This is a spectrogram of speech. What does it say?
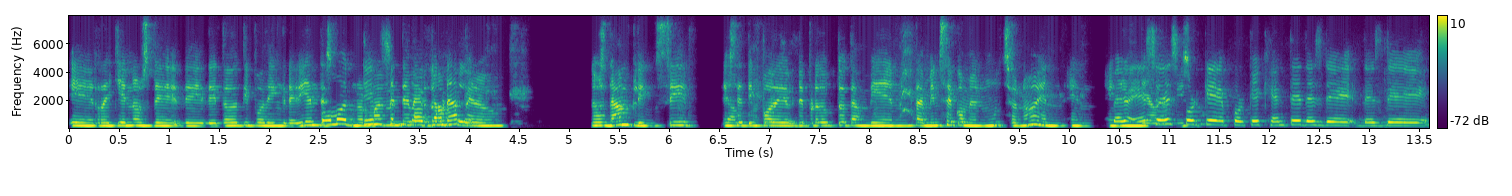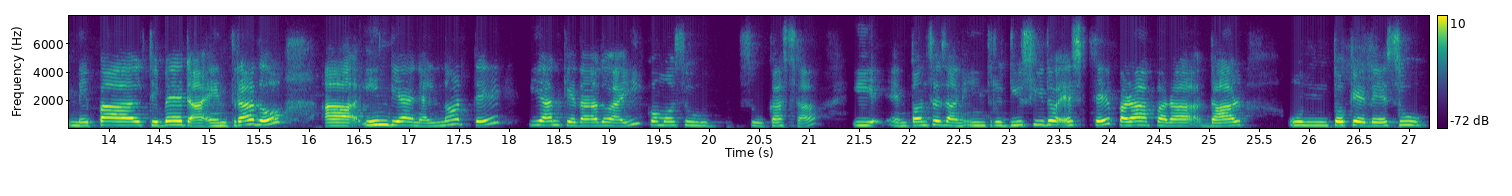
eh, rellenos de, todo tipo de ingredientes, normalmente verdura, pero los dumplings, sí. Ese tipo de, producto también, también se comen mucho, ¿no? En, Pero eso es porque, porque gente desde, desde Nepal, Tibet ha entrado a India en el norte y han quedado ahí como su, su casa y entonces han introducido este para, para dar un toque de su,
